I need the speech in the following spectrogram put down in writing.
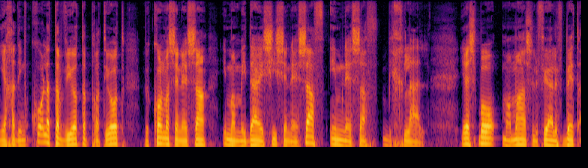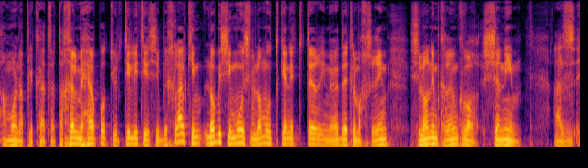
יחד עם כל התוויות הפרטיות וכל מה שנאשע עם המידע האישי שנאשף, אם נאשף בכלל. יש בו ממש לפי א' ב' המון אפליקציות החל מהרפוט יוטיליטי שבכלל לא בשימוש ולא מעודכנת יותר היא מיועדת למכשירים שלא נמכרים כבר שנים. אז uh,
